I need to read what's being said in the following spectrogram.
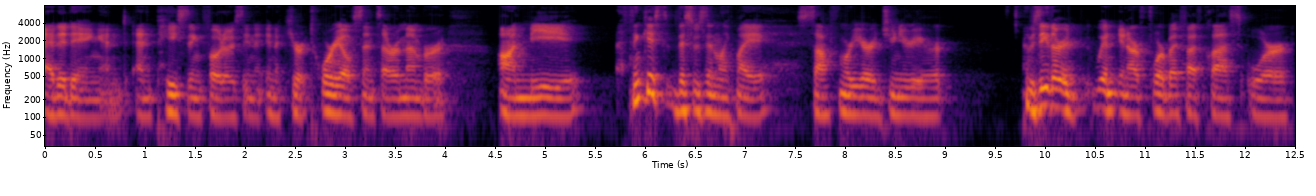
editing and and pacing photos in in a curatorial sense. I remember An-My I think this was in like my sophomore year or junior year. It was either in, in our four by five class or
